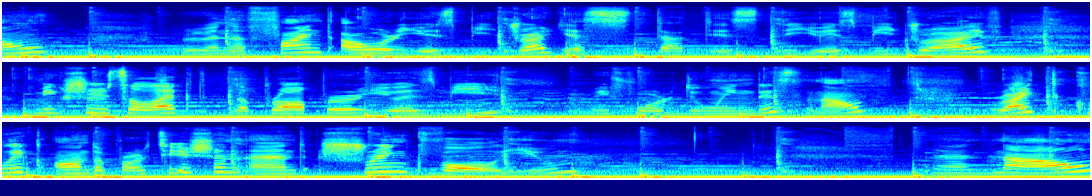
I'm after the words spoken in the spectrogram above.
now we're gonna find our USB drive. Yes that is the USB drive. Make sure you select the proper USB before doing this. Now right click on the partition and shrink volume. And now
